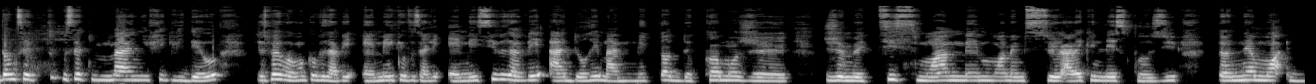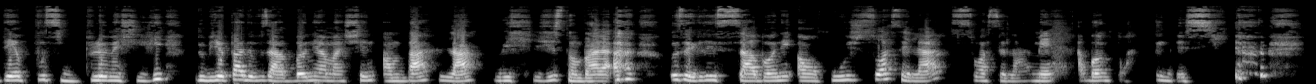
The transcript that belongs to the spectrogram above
Donc, c'est tout pour cette magnifique vidéo. J'espère vraiment que vous avez aimé, que vous allez aimer. Si vous avez adoré ma méthode de comment je, je me tisse moi-même, moi-même seule avec une laisse cousue, donnez-moi des pouces bleus, mes chéris. N'oubliez pas de vous abonner à ma chaîne en bas, là. Oui, juste en bas, là. C'est écrit s'abonner en rouge. Soit c'est là, soit c'est là. Mais abonne-toi. Clique dessus.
